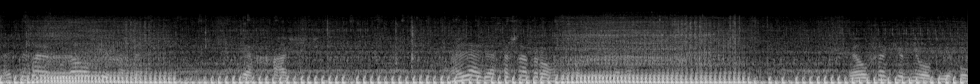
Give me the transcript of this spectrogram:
Я не знаю, куди об'їхати. Я хащі. Блядь, я страшна дорога не хочу їхати. Я вже херню об'їхав.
